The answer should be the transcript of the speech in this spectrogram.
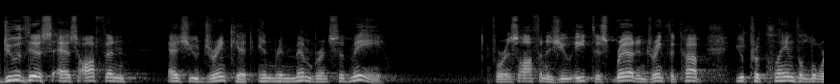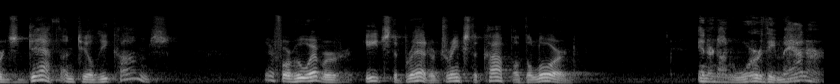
Do this as often as you drink it in remembrance of me. For as often as you eat this bread and drink the cup, you proclaim the Lord's death until he comes. Therefore, whoever eats the bread or drinks the cup of the Lord in an unworthy manner,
